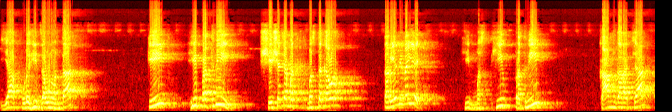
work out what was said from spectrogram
या पुढेही जाऊन म्हणतात की ही पृथ्वी शेषाच्या मस्तकावर तरलेली नाहीये. ही मस्त ही पृथ्वी कामगाराच्या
